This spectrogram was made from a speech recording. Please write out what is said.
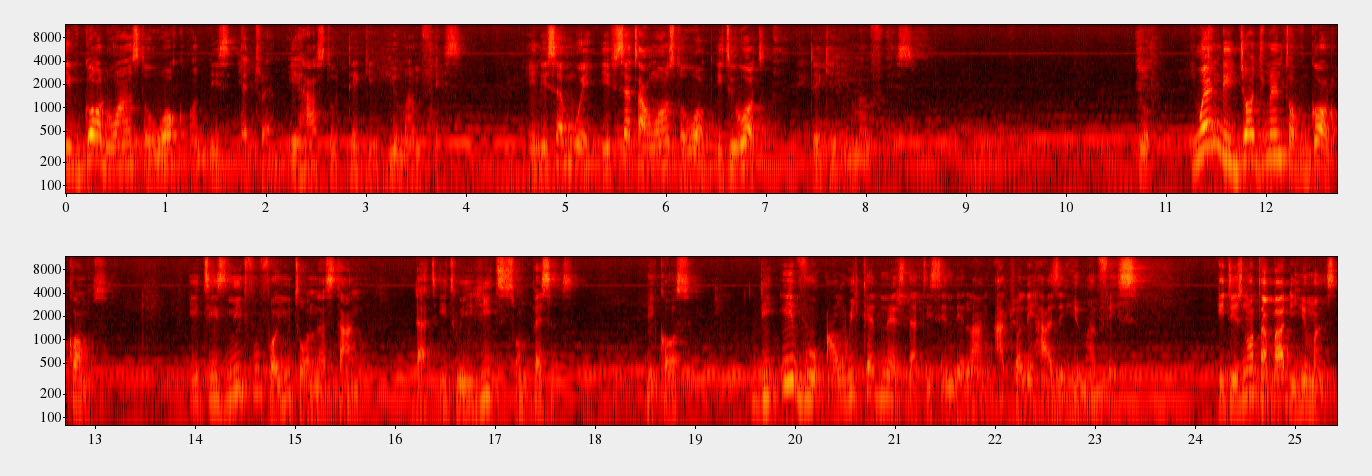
If God wants to walk on this earth realm, he has to take a human face. In the same way, if Satan wants to walk, it will what? Take a human face. When the judgment of God comes, it is needful for you to understand that it will hit some persons because the evil and wickedness that is in the land actually has a human face. It is not about the humans,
